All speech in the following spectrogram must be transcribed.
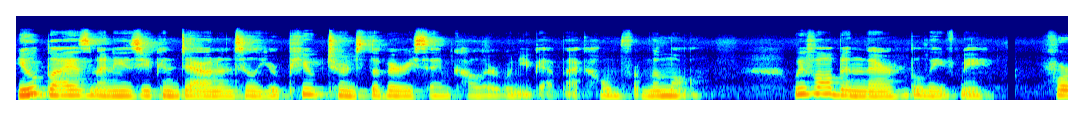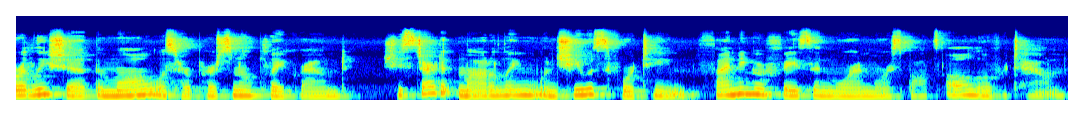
You'll buy as many as you can down until your puke turns the very same color when you get back home from the mall. We've all been there, believe me. For Alicia, the mall was her personal playground. She started modeling when she was 14, finding her face in more and more spots all over town.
